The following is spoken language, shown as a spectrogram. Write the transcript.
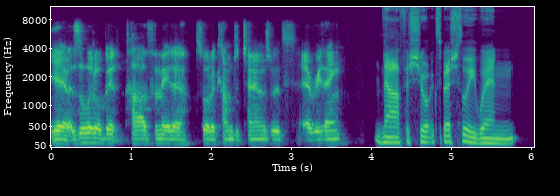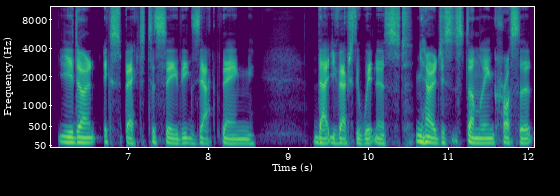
yeah it was a little bit hard for me to sort of come to terms with everything Nah, for sure. Especially when you don't expect to see the exact thing that you've actually witnessed, you know, just stumbling across it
